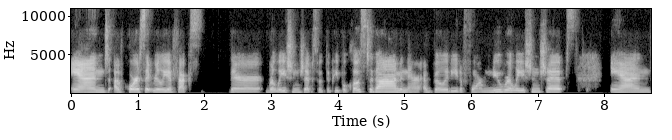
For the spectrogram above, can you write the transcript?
And of course, it really affects their relationships with the people close to them and their ability to form new relationships. And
